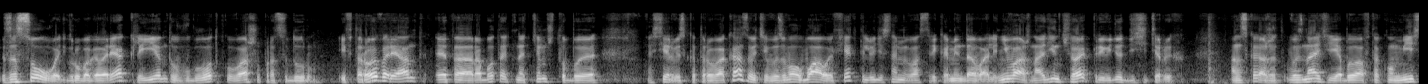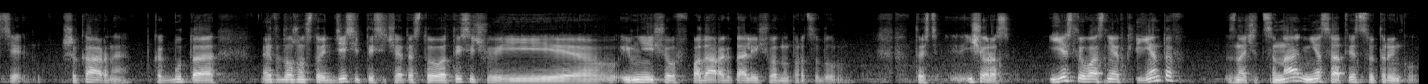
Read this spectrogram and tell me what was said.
засовывать, грубо говоря, клиенту в глотку вашу процедуру. И второй вариант – это работать над тем, чтобы сервис, который вы оказываете, вызывал вау-эффект, и люди сами вас рекомендовали. Неважно, один человек приведет десятерых. Она скажет, вы знаете, я была в таком месте, шикарное, как будто это должно стоить 10 тысяч, а это стоило тысячу, и, и мне еще в подарок дали еще одну процедуру. То есть, еще раз, если у вас нет клиентов, значит цена не соответствует рынку.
